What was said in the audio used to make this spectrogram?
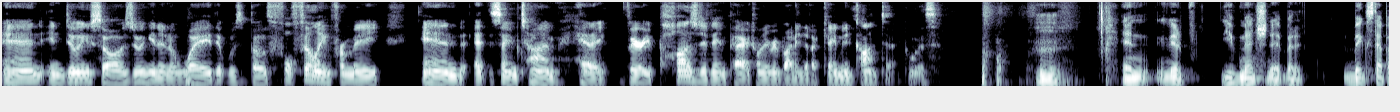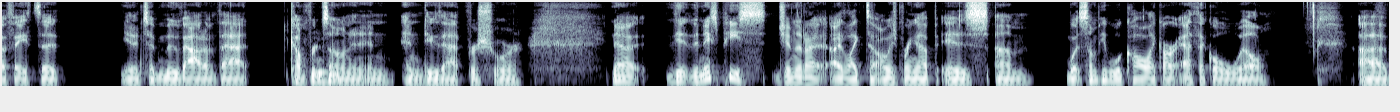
And in doing so, I was doing it in a way that was both fulfilling for me and at the same time had a very positive impact on everybody that I came in contact with. Hmm. And you know, you've mentioned it, but a big step of faith to you know to move out of that comfort mm-hmm. zone and, and, and do that for sure. Now, the the next piece, Jim, that I, I like to always bring up is um, what some people would call like our ethical will. Uh,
